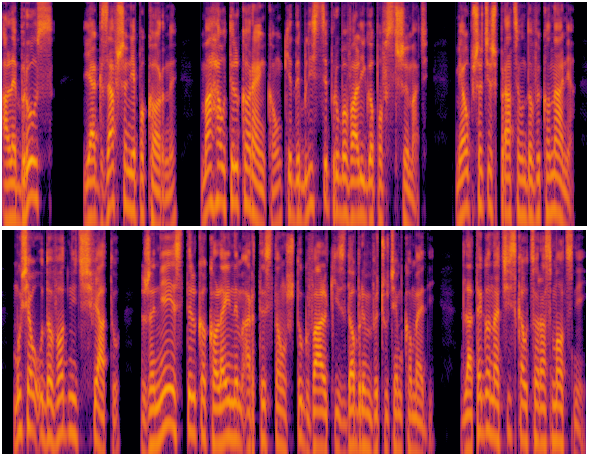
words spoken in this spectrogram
Ale Bruce, jak zawsze niepokorny, machał tylko ręką, kiedy bliscy próbowali go powstrzymać. Miał przecież pracę do wykonania. Musiał udowodnić światu, że nie jest tylko kolejnym artystą sztuk walki z dobrym wyczuciem komedii. Dlatego naciskał coraz mocniej.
